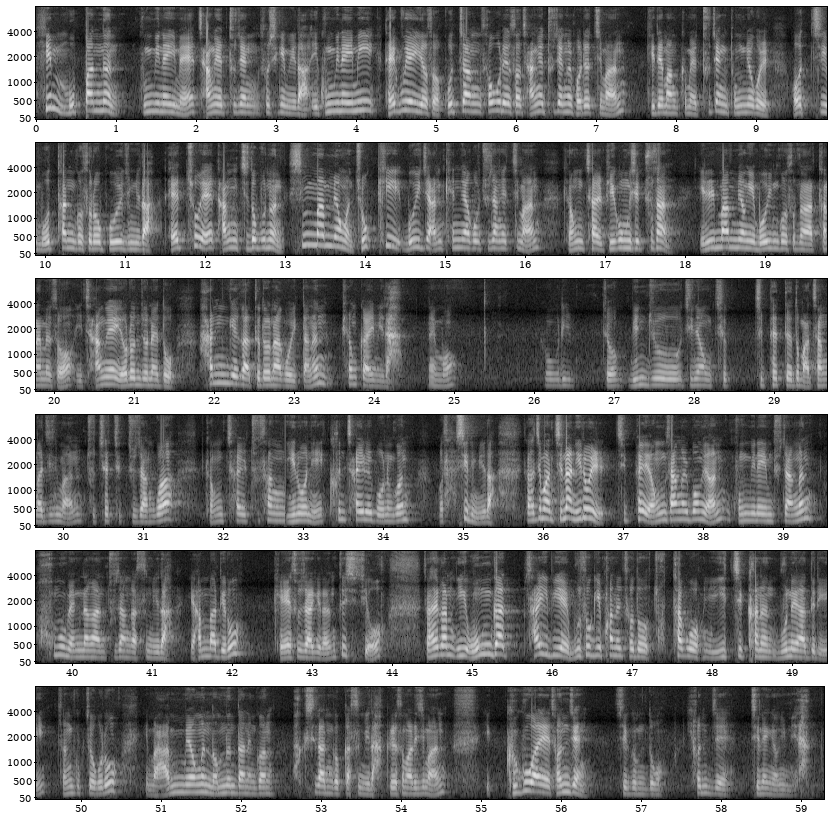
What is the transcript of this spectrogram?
힘 못 받는 국민의힘의 장외투쟁 소식입니다. 이 국민의힘이 대구에 이어서 곧장 서울에서 장외투쟁을 벌였지만 기대만큼의 투쟁 동력을 얻지 못한 것으로 보여집니다. 애초에 당 지도부는 10만 명은 좋게 모이지 않겠냐고 주장했지만 경찰 비공식 추산 1만 명이 모인 것으로 나타나면서 이 장외 여론전에도 한계가 드러나고 있다는 평가입니다. 네, 뭐 우리 저 민주 진영 측 집회 때도 마찬가지지만 주최 측 주장과 경찰 추상 인원이 큰 차이를 보는 건뭐 사실입니다. 자, 하지만 지난 일요일 집회 영상을 보면 국민의힘 주장은 허무맹랑한 주장 같습니다. 이 한마디로 개수작이라는 뜻이죠. 자, 하여간 이 온갖 사이비에 무속이 판을 쳐도 좋다고 이 이직하는 문외 아들이 전국적으로 이만 명은 넘는다는 건 확실한 것 같습니다. 그래서 말이지만 이 극우와의 전쟁 지금도 현재 진행형입니다.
